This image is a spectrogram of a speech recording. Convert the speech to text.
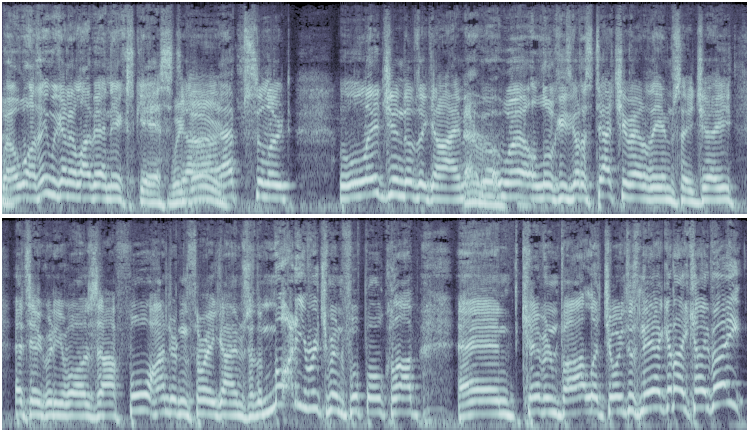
Well, I think we're going to love our next guest. We do. Uh, absolute legend of the game. Well, look, he's got a statue out of the MCG. That's how good he was. Uh, 403 games for the mighty Richmond Football Club. And Kevin Bartlett joins us now. G'day, KB.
